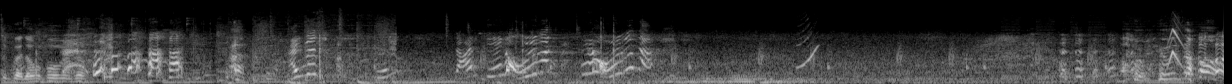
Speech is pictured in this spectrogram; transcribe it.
듣고 너무 보면서. 알면서 난 내가 얼마 내가 얼마나 왜 웃어?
